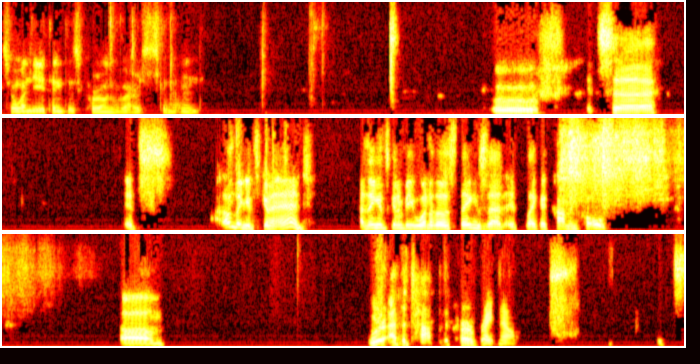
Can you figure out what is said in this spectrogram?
So when do you think this coronavirus is going to end? Oof. It's uh it's I don't think it's gonna end. I think it's gonna be one of those things that it's like a common cold. Um we're at the top of the curve right now. It's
